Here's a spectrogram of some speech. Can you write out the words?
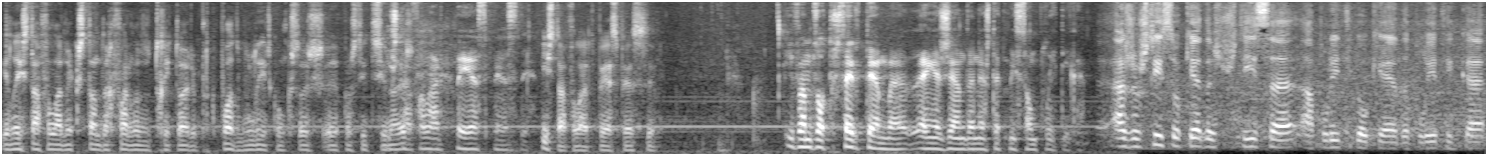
Ele aí está a falar na questão da reforma do território, porque pode bolir com questões uh, constitucionais. E está a falar de PS-PSD. E está a falar de PS-PSD. E vamos ao terceiro tema em agenda nesta Comissão Política. à justiça o que é da justiça, à política o que é da política,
